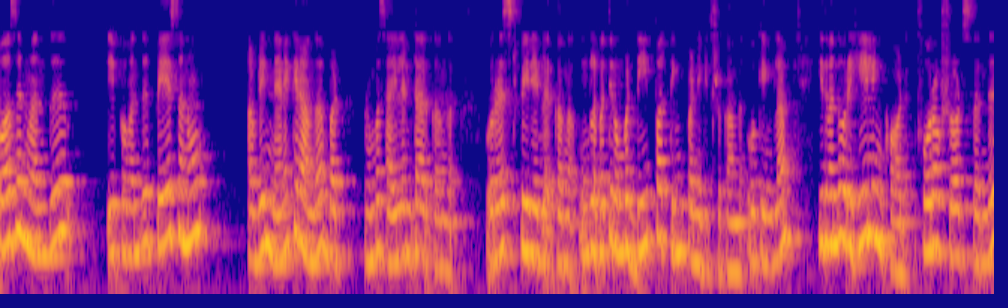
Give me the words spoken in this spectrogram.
பர்சன் வந்து இப்போ வந்து பேசணும் அப்படின்னு நினைக்கிறாங்க பட் ரொம்ப சைலண்ட்டாக இருக்காங்க. ஒரு ரெஸ்ட் பீரியடில் இருக்காங்க. உங்களை பற்றி ரொம்ப டீப்பாக திங்க் பண்ணிக்கிட்டு இருக்காங்க. ஓகேங்களா? இது வந்து ஒரு healing card four of swords வந்து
